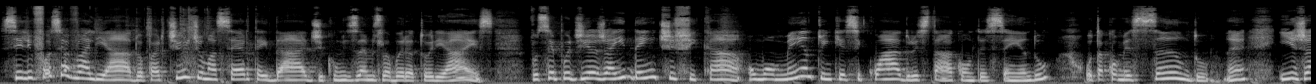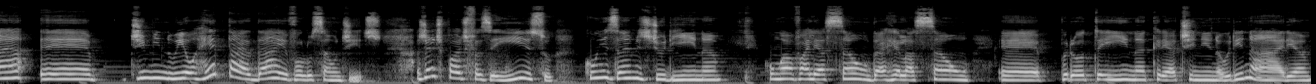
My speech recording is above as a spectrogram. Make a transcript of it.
se ele fosse avaliado a partir de uma certa idade com exames laboratoriais, você podia já identificar o momento em que esse quadro está acontecendo ou está começando, né? E já é, diminuir ou retardar a evolução disso. A gente pode fazer isso com exames de urina, com avaliação da relação é, proteína creatinina urinária.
